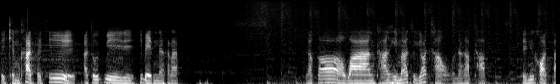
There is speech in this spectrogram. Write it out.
ติดเข็มขัดไปที่อาทูตวีที่เบนซ์นะครับ แล้วก็วางทางหิมะสู่ยอดเขานะครับทับเทนนิคอร์ดไป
